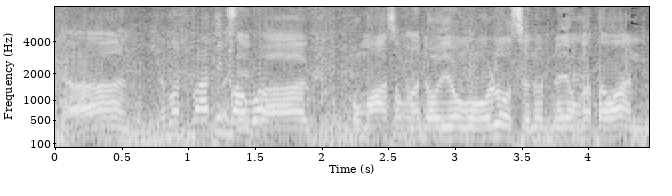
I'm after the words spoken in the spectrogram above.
Yan. Sa Masbate, Kasi bawal. pag pumasok na daw yung ulo, sunod na yung katawan.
